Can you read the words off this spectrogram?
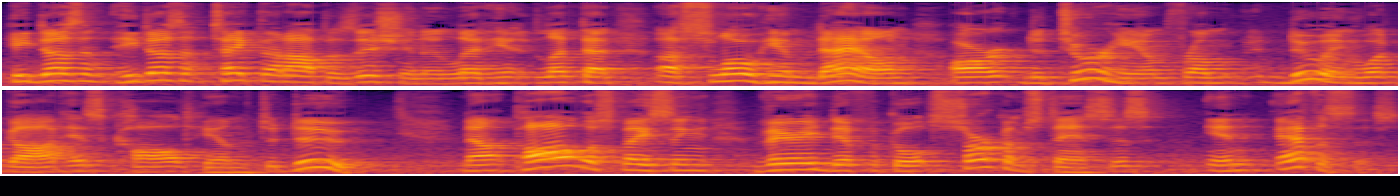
He doesn't, he doesn't take that opposition and let, him, let that uh, slow him down or deter him from doing what God has called him to do. Now, Paul was facing very difficult circumstances in Ephesus.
